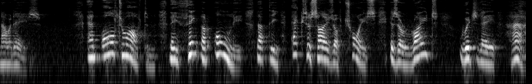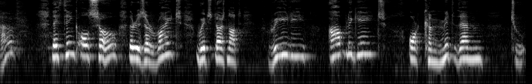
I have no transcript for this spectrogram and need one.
nowadays. And all too often, they think not only that the exercise of choice is a right which they have, they think also there is a right which does not really obligate or commit them to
